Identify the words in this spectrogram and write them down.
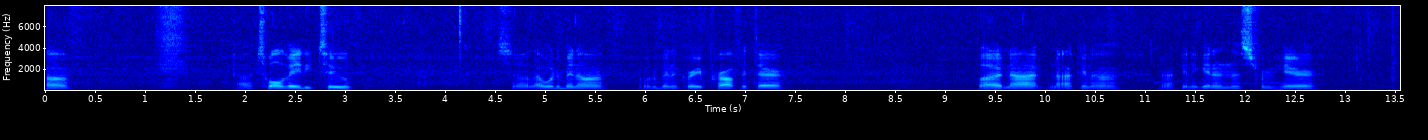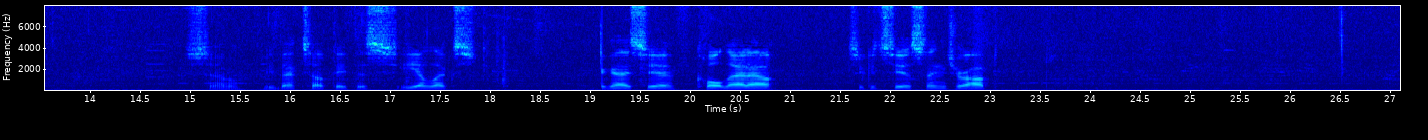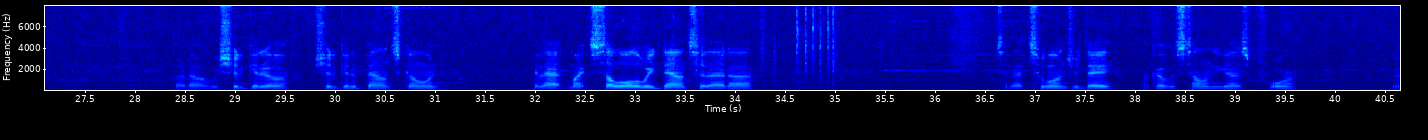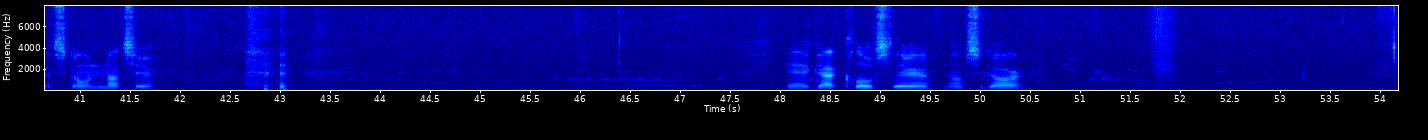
uh, uh, 1282 so that would have been a would have been a great profit there. But not not gonna not gonna get in this from here. So be back to update this ELX hey guys yeah call that out so you can see this thing dropped but uh, we should get a should get a bounce going. That might sell all the way down to that uh to that 200 day like I was telling you guys before. It's going nuts here. Yeah it got close there. No cigar.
